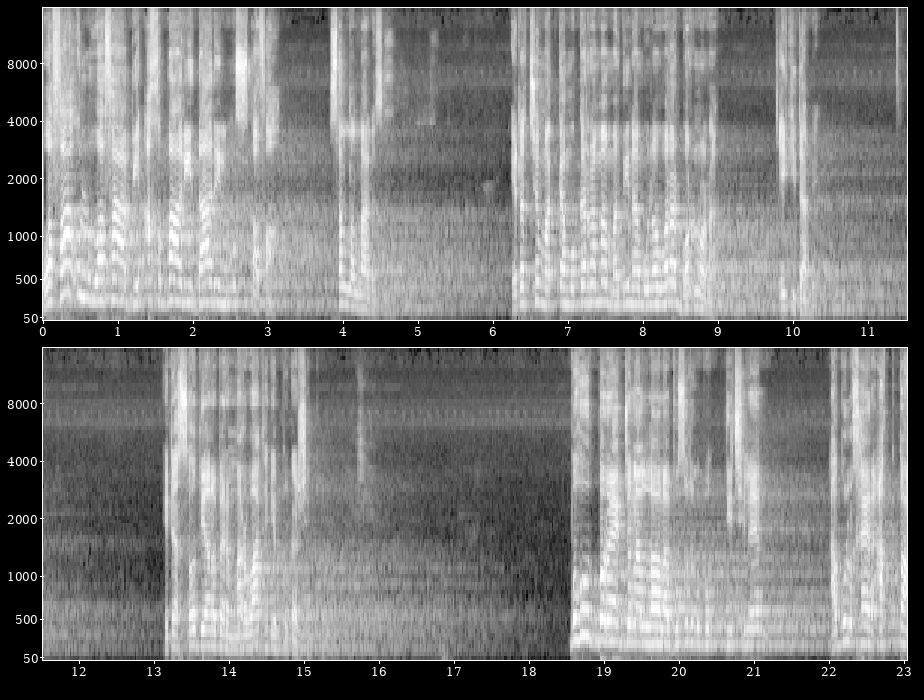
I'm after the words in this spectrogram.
ওয়াফা উল ওয়াফা বি আখবারি দারিল মুস্তাফা সাল্লাহ আলি সাল্লাম এটা হচ্ছে মাক্কা মুকাররামা, মাদিনা মুনাওয়ারার বর্ণনা এই কিতাবে। এটা সৌদি আরবের মারওয়া থেকে প্রকাশিত। বহুত বড় একজন আল্লাহ বুজুর্গ ব্যক্তি ছিলেন আবুল খায়ের আক্তা।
